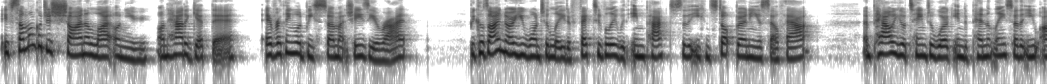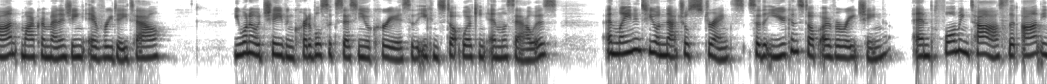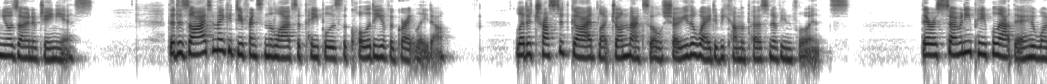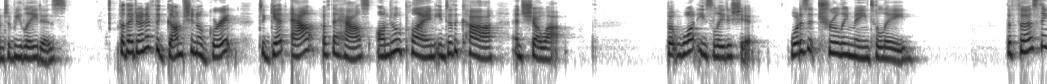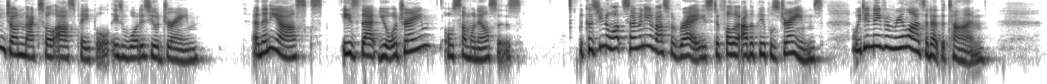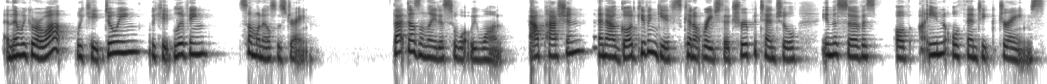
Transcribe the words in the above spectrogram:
If someone could just shine a light on you on how to get there, everything would be so much easier, right? Because I know you want to lead effectively with impact so that you can stop burning yourself out, empower your team to work independently so that you aren't micromanaging every detail. You want to achieve incredible success in your career so that you can stop working endless hours and lean into your natural strengths so that you can stop overreaching and performing tasks that aren't in your zone of genius. The desire to make a difference in the lives of people is the quality of a great leader. Let a trusted guide like John Maxwell show you the way to become a person of influence. There are so many people out there who want to be leaders, but they don't have the gumption or grit to get out of the house, onto a plane, into the car, and show up. But what is leadership? What does it truly mean to lead? The first thing John Maxwell asks people is, What is your dream? And then he asks, Is that your dream or someone else's? Because you know what? So many of us were raised to follow other people's dreams. We didn't even realize it at the time. And then we grow up, we keep doing, we keep living someone else's dream. That doesn't lead us to what we want. Our passion and our God given gifts cannot reach their true potential in the service of inauthentic dreams.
